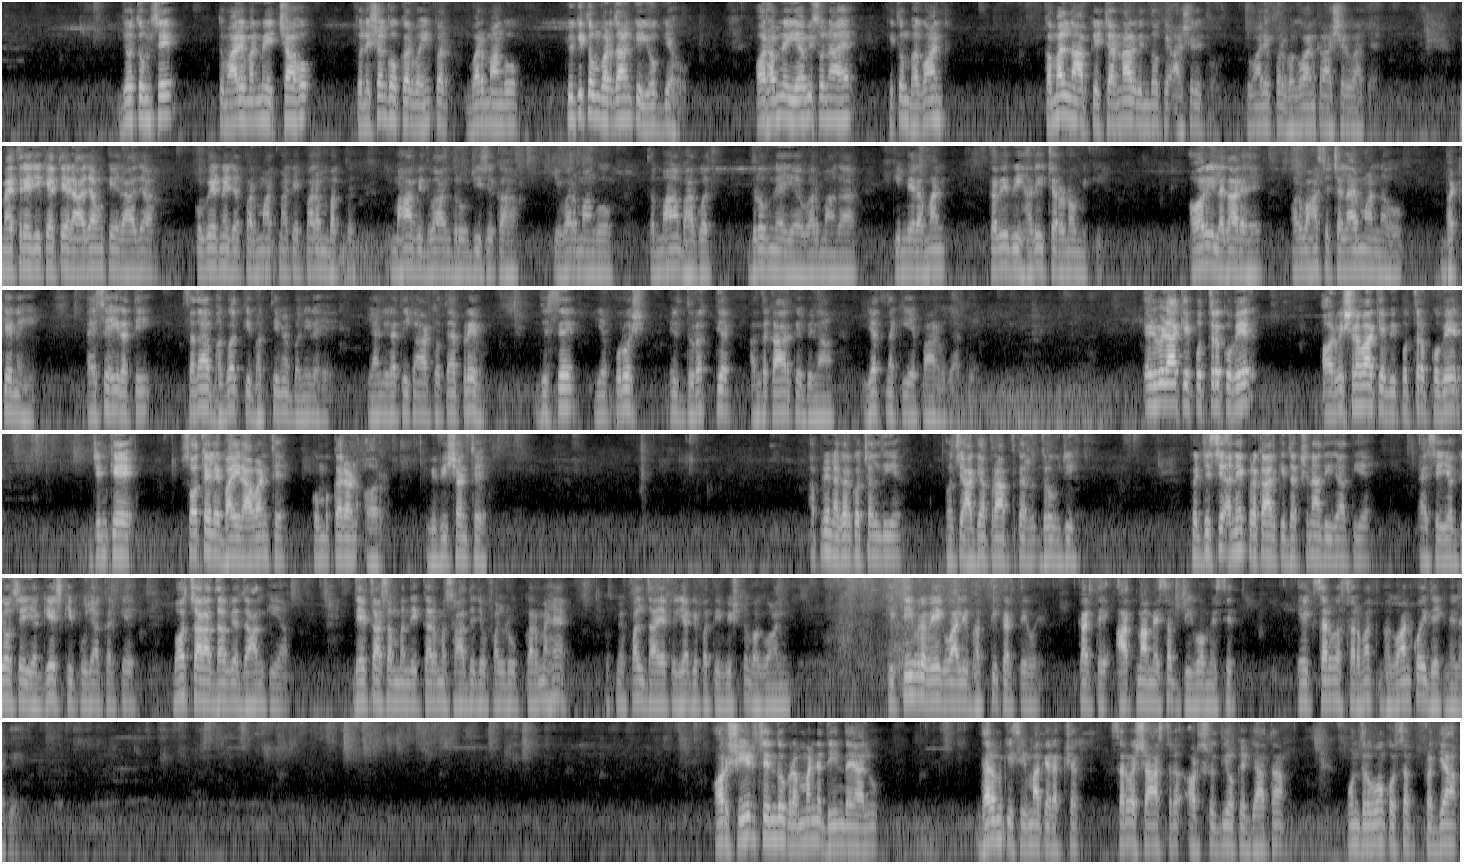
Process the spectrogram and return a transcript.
जो तुमसे, तुम्हारे मन में इच्छा हो तो निशंक होकर वहीं पर वर मांगो, क्योंकि तुम वरदान के योग्य हो। और हमने यह भी सुना है कि तुम भगवान कमल नाभ के चरणार विंदों के आश्रित हो। तुम्हारे ऊपर भगवान का आशीर्वाद है। मैत्रेय जी कहते हैं, राजाओं के राजा, कुबेर ने जब परमात्मा के परम भक्त महाविद्वान ध्रुव जी से कहा कि वर मांगो, तब महाभागवत ध्रुव ने यह वर मांगा कि मेरा मन कभी भी हरि चरणों में की। और ही लगा रहे और वहाँ से चलायमान न हो, भटके नहीं। ऐसे ही रति सदा भगवत की भक्ति में बनी रहे। यानी रति का अर्थ होता है प्रेम, जिससे यह पुरुष इस दुरत्य अंधकार के बिना यत्न किए पार हो जाते हैं। एड़विड़ा के पुत्र कुबेर और विश्रवा के भी पुत्र कुबेर, जिनके सौतेले भाई रावण थे, कुंभकर्ण और विभीषण थे। अपने नगर को चल दिए, उनसे आज्ञा प्राप्त कर ध्रुव जी। फिर जिससे अनेक प्रकार की दक्षिणा दी जाती है, ऐसे यज्ञों से यज्ञेश की पूजा करके बहुत सारा द्रव्य दान किया। देवता संबंधी कर्म साध्य जो फल रूप कर्म है, उसमें फलदायक यज्ञपति विष्णु भगवान की तीव्र वेग वाली भक्ति करते हुए, करते आत्मा में सब जीवों में स्थित एक सर्वसर्मत भगवान को ही देखने लगे। और शीर सिंधु ब्रह्मण्य दीन दयालु धर्म की सीमा के रक्षक, सर्वशास्त्र और श्रुतियों के ज्ञाता, उन ध्रुवों को सब प्रज्ञा,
